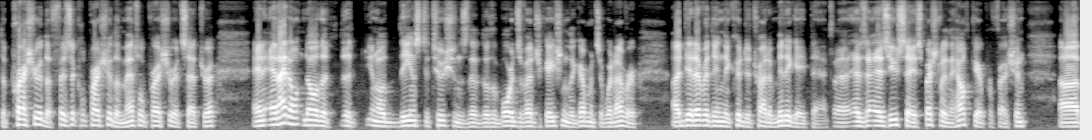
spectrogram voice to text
The pressure, the physical pressure, the mental pressure, etc. And and I don't know that that you know the institutions, the the, the boards of education, the governments, or whatever, uh, did everything they could to try to mitigate that. Uh, as as you say, especially in the healthcare profession, uh,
